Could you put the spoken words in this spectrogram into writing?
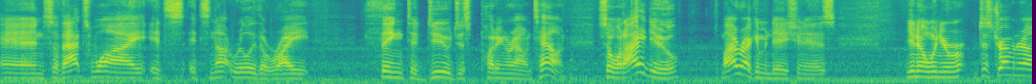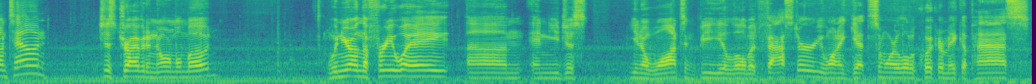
And so that's why it's it's not really the right thing to do just putting around town. So what I do, my recommendation is, you know, when you're just driving around town, just drive it in normal mode. When you're on the freeway um, and you just, you know, want to be a little bit faster, you want to get somewhere a little quicker, make a pass,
